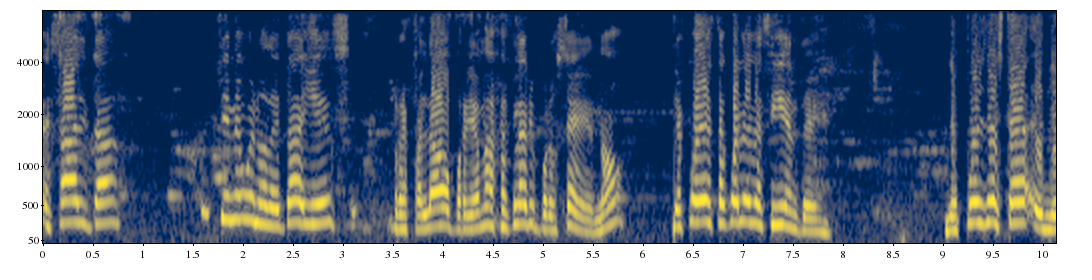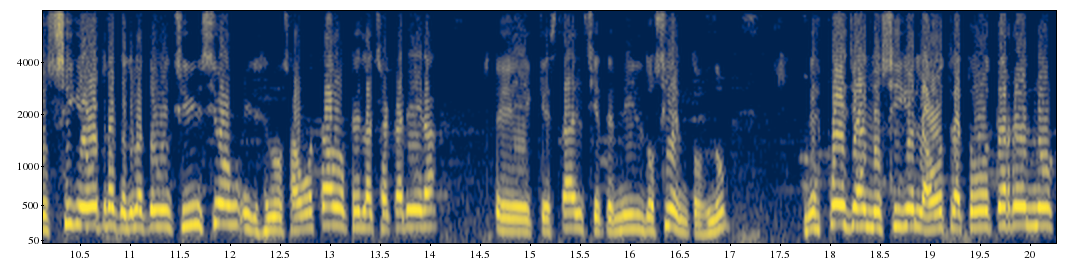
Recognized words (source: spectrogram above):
es alta, tiene buenos detalles, respaldado por Yamaha, claro, y por ustedes, ¿no? Después de esta, ¿cuál es la siguiente? Después de esta eh, nos sigue otra que no la tengo en exhibición y se nos ha agotado, que es la chacarera, eh, que está en 7200, ¿no? Después ya nos sigue la otra todoterreno,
